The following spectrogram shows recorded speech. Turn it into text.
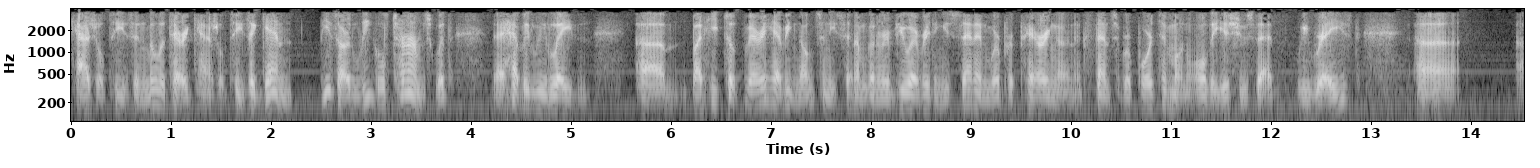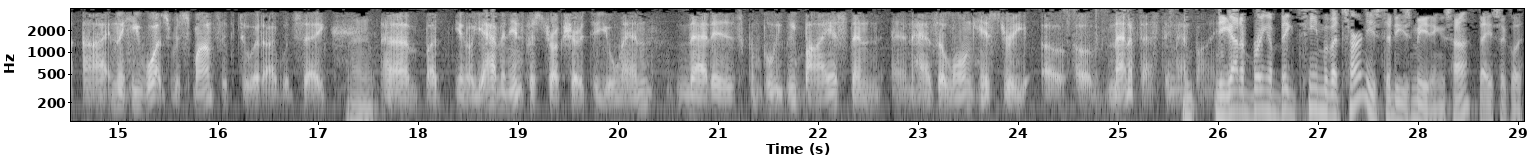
casualties and military casualties. Again, these are legal terms with they're heavily laden. Um, but he took very heavy notes and he said, I'm going to review everything you said, and we're preparing an extensive report to him on all the issues that we raised. Uh, uh, and he was responsive to it, I would say. Right. Uh, but you know, you have an infrastructure at the UN that is completely biased and and has a long history of, of manifesting that bias. You got to bring a big team of attorneys to these meetings, huh? Basically.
